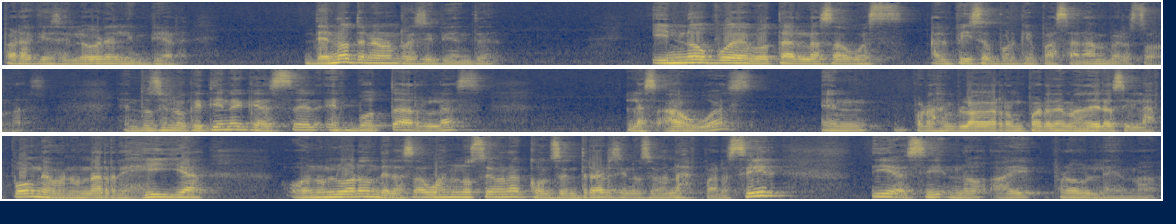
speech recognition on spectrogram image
para que se logren limpiar. De no tener un recipiente y no puede botar las aguas al piso porque pasarán personas. Entonces lo que tiene que hacer es botarlas, las aguas, en, por ejemplo, agarra un par de maderas y las pone o en una rejilla o en un lugar donde las aguas no se van a concentrar, sino se van a esparcir y así no hay problema.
